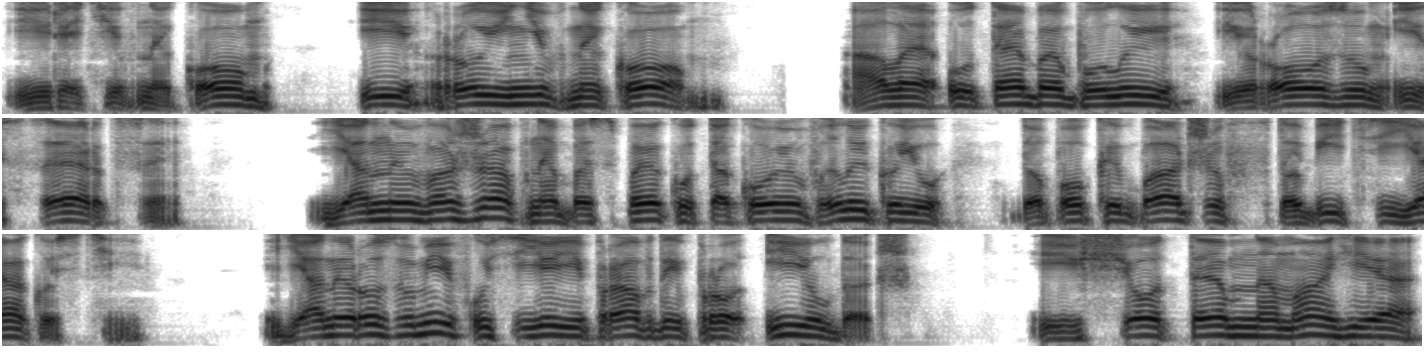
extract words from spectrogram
і рятівником, і руйнівником. Але у тебе були і розум, і серце. Я не вважав небезпеку такою великою, допоки бачив в тобі ці якості. Я не розумів усієї правди про Ілдач, і що темна магія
